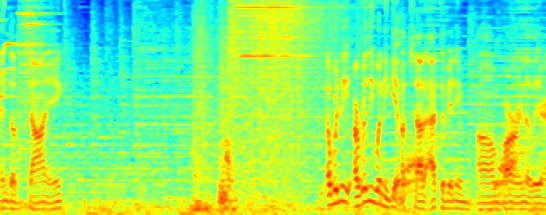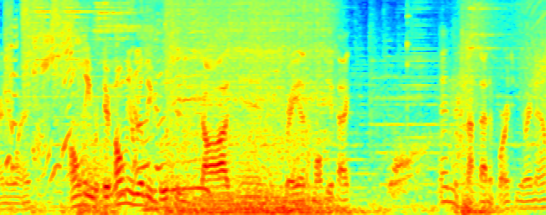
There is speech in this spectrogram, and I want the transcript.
end up dying. I really, I really wouldn't get much out of activating um, Varuna there anyway. Only, it only really boosted Dog and Rhea's multi-attack and it's not that important to me right now.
